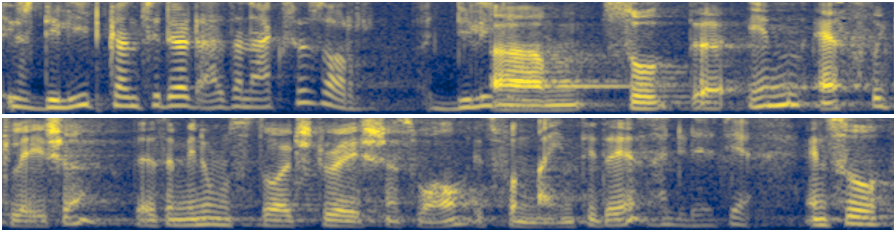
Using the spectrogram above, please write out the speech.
Is delete considered as an access or delete? Um, so the, in S3 Glacier, there's a minimum storage duration as well. It's for 90 days. 90 days, yeah. And so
